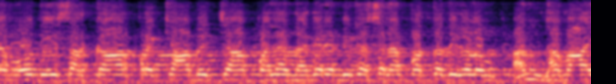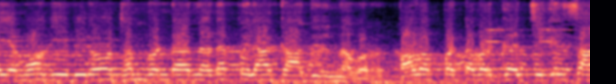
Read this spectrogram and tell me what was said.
നരേന്ദ്ര മോദി സർക്കാർ പ്രഖ്യാപിച്ച പല നഗര വികസന പദ്ധതികളും അന്ധമായ മോദി വിരോധം കൊണ്ട് നടപ്പിലാക്കാതിരുന്നവർ. പാവപ്പെട്ടവർക്ക് ചികിത്സാ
